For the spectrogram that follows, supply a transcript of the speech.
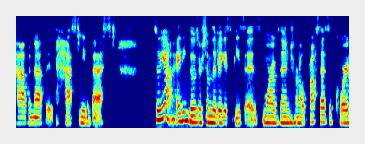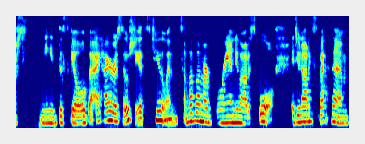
have enough it has to be the best. So yeah i think those are some of the biggest pieces. More of the internal process of course need the skill but i hire associates too and some of them are brand new out of school. I do not expect them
